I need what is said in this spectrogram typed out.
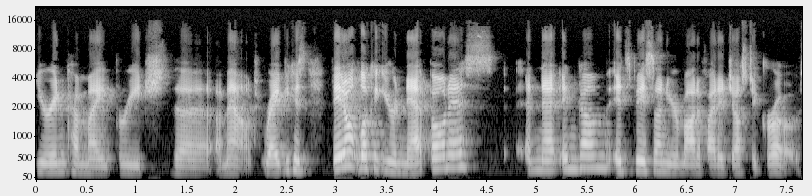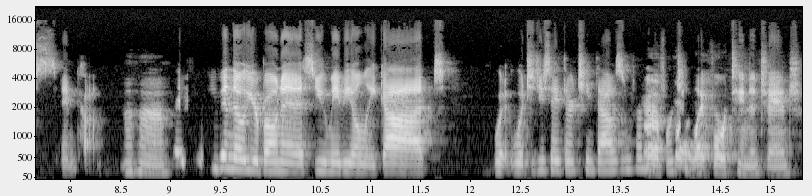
your income might breach the amount, right? Because they don't look at your net bonus and net income. It's based on your modified adjusted gross income. Mm-hmm. Even though your bonus, you maybe only got what, what did you say, thirteen thousand from it? Uh, 14? like 14 and change.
